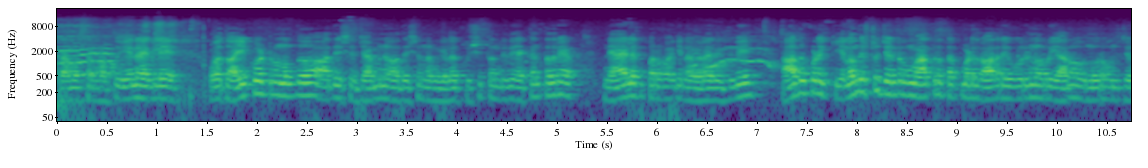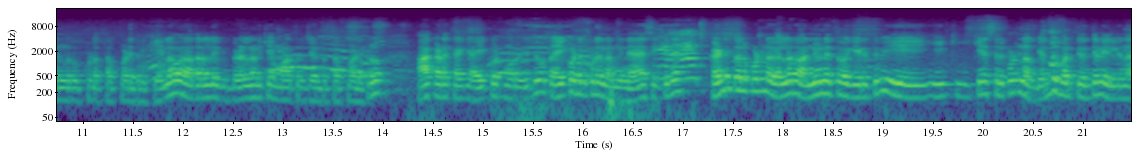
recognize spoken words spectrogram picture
ಗ್ರಾಮಸ್ಥರು ಮತ್ತು ಏನೇ ಆಗಲಿ ಇವತ್ತು ಹೈಕೋರ್ಟ್ ಒಂದು ಆದೇಶ, ಜಾಮೀನು ಆದೇಶ ನಮಗೆಲ್ಲ ಖುಷಿ ತಂದಿದೆ. ಯಾಕಂತಂದ್ರೆ ನ್ಯಾಯಾಲಯದ ಪರವಾಗಿ ನಾವೆಲ್ಲ ಆದ್ರೂ ಕೂಡ ಕೆಲವೊಂದಿಷ್ಟು ಜನರು ಮಾತ್ರ ತಪ್ಪು ಮಾಡಿದ್ರು. ಆದರೆ ಊರಿನವರು ಯಾರೋ ನೂರ ಒಂದು ಜನರು ಕೂಡ ತಪ್ಪು ಮಾಡಿದ್ರು. ಕೆಲವು ಅದರಲ್ಲಿ ಬೆಳವಣಿಗೆ ಮಾತ್ರ ಜನರು ತಪ್ಪು ಮಾಡಿದ್ರು. ಆ ಕಾರಣಕ್ಕಾಗಿ ಹೈಕೋರ್ಟ್ ಮೊರೆಗಿದ್ದು ಮತ್ತು ಹೈಕೋರ್ಟ್ ಕೂಡ ನಮಗೆ ನ್ಯಾಯ ಸಿಕ್ಕಿದೆ. ಖಂಡಿತಲ್ಲೂ ಕೂಡ ನಾವೆಲ್ಲರೂ ಅನ್ಯೂನ್ಯತವಾಗಿ ಇರ್ತೀವಿ. ಈ ಈ ಕೇಸಲ್ಲಿ ಕೂಡ ನಾವು ಗೆದ್ದು ಬರ್ತೀವಿ ಅಂತೇಳಿ ಇಲ್ಲಿನ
